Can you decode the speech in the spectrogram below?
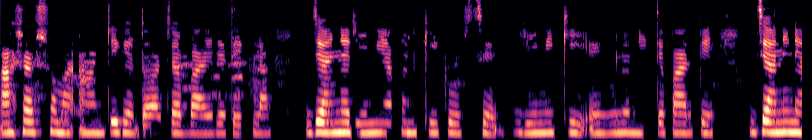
আসার সময় আন্টিকে দরজার বাইরে দেখলাম। জানি না রিমি এখন কি করছে। রিমি কি এগুলো নিতে পারবে? জানি না,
